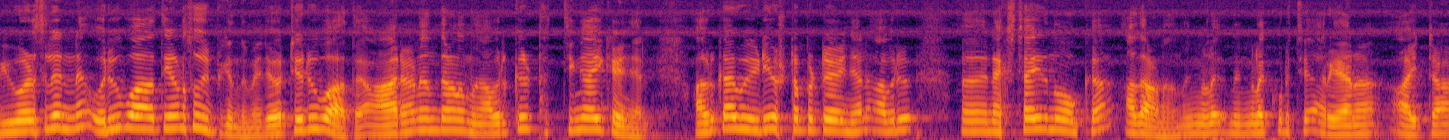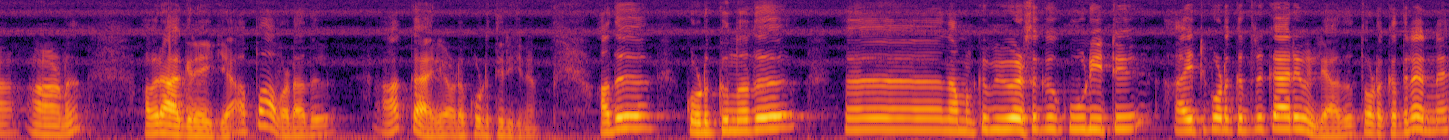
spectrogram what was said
വ്യൂവേഴ്സിൽ തന്നെ ഒരു ഭാഗത്തെയാണ് സൂചിപ്പിക്കുന്നത്. മെജോറിറ്റി ഒരു ഭാഗത്ത്. ആരാണ് എന്താണെന്ന് അവർക്ക് ടച്ചിങ് ആയി കഴിഞ്ഞാൽ അവർക്ക് ആ വീഡിയോ ഇഷ്ടപ്പെട്ട് കഴിഞ്ഞാൽ അവർ നെക്സ്റ്റ് ആയി നോക്കുക. അതാണ്. നിങ്ങൾ നിങ്ങളെക്കുറിച്ച് അറിയാനായിട്ടാണ് അവർ ആഗ്രഹിക്കുക. അപ്പോൾ അവിടെ അത് ആ കാര്യം അവിടെ കൊടുത്തിരിക്കണം അത് കൊടുക്കുന്നത് നമുക്ക് വ്യൂവേഴ്സൊക്കെ കൂടിയിട്ട് ആയിട്ട് കൊടുക്കത്തിട്ട് കാര്യമില്ല. അത് തുടക്കത്തിൽ തന്നെ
